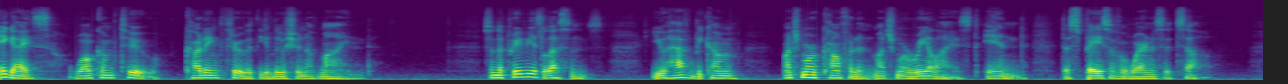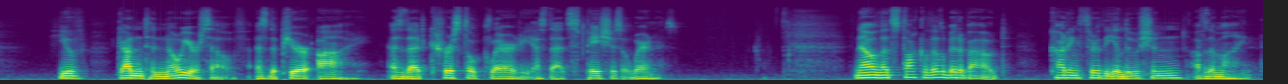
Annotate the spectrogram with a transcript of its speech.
Hey guys, welcome to Cutting Through the Illusion of Mind. So in the previous lessons, you have become much more confident, much more realized in the space of awareness itself. You've gotten to know yourself as the pure I, as that crystal clarity, as that spacious awareness. Now let's talk a little bit about cutting through the illusion of the mind.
